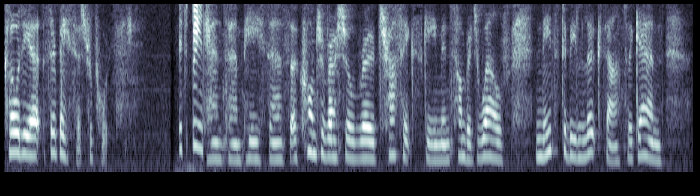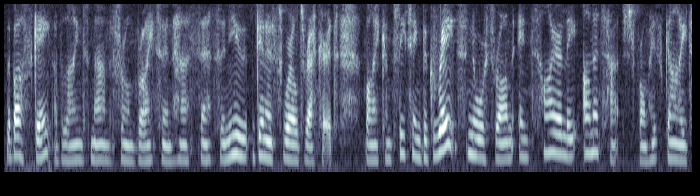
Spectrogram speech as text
Claudia Zerbasis reports. It's been Kent MP says a controversial road traffic scheme in Tunbridge Wells needs to be looked at again. The busgate, a blind man from Brighton, has set a new Guinness World Record by completing the Great North Run entirely unattached from his guide.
